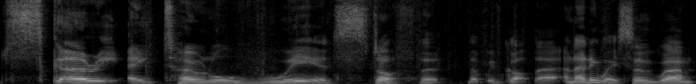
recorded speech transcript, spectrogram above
scurry, atonal, weird stuff that, that we've got there. And anyway, so um,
